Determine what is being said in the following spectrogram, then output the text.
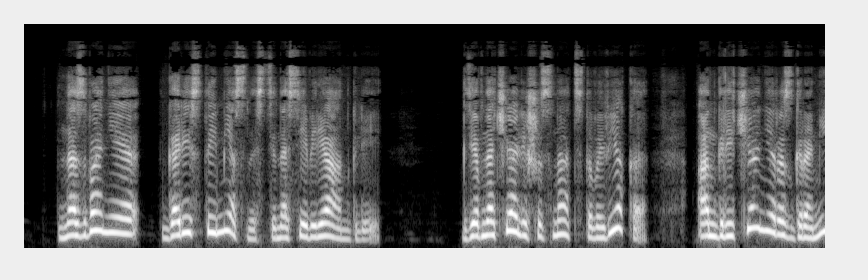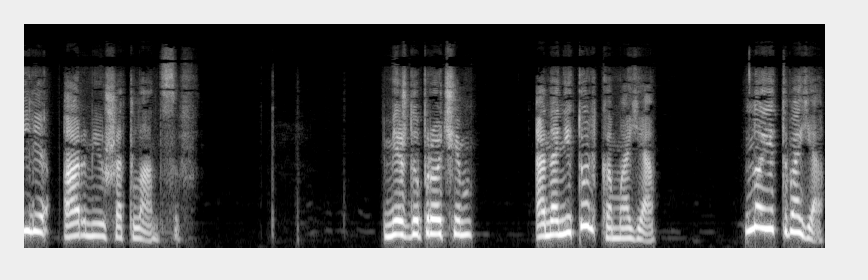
— название гористой местности на севере Англии, где в начале XVI века англичане разгромили армию шотландцев. Между прочим, она не только моя, но и твоя.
